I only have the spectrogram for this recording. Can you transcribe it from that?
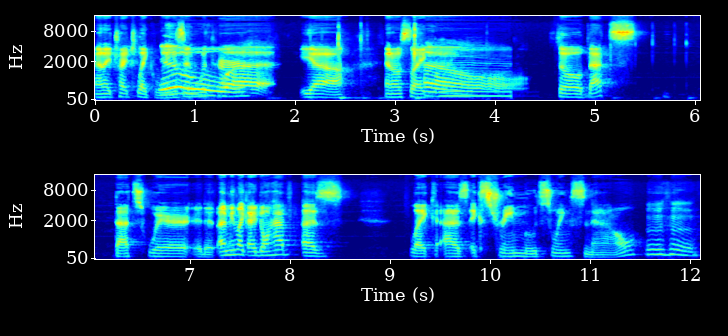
and I tried to like reason with her. Yeah, and I was like, mm. Oh. so that's that's where it is. I mean, like I don't have as like as extreme mood swings now, Mhm.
